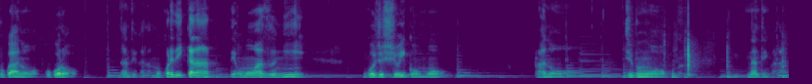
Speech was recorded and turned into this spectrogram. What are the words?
僕はあの、心、なんていうかな、もうこれでいいかなって思わずに、50週以降も、あの、自分を、なんていうかな、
